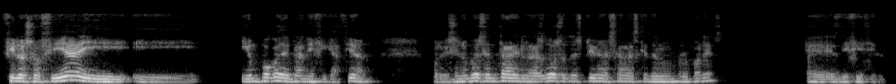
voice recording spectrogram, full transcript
filosofía y, un poco de planificación. Porque si no puedes entrar en las dos o tres primeras salas que te lo propones, eh, es difícil.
